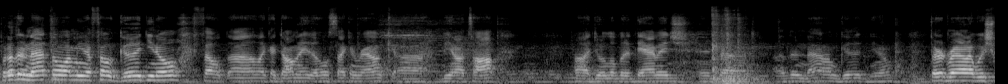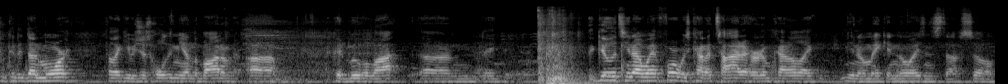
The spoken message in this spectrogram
But other than that, though, I mean, I felt good. You know, I felt uh, like I dominated the whole second round, uh, being on top, uh, doing a little bit of damage, and uh, other than that, I'm good. You know, third round, I wish we could have done more. Felt like he was just holding me on the bottom. Um, I could move a lot. Um, they, the guillotine I went for was kind of tight. I heard him kind of like, you know, making noise and stuff. So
